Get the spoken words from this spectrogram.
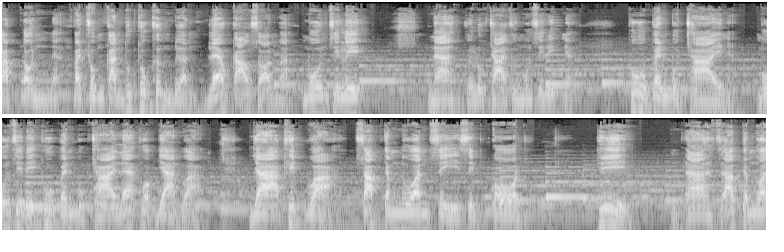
กับตนเนี่ยประชุมกันทุกๆ ครึ่งเดือน แล้วกล่าวสอนว่า มูลสิรินะคือลูกชายคือมูลสิริเนี่ยผู้เป็นบุตรชายเนี่ยมูลสิริผู้เป็นบุตรชายและพวกญาติว่า อย่าคิดว่า ทรัพย์จำนวน 40 โกดที่ ทรัพย์จำนวน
